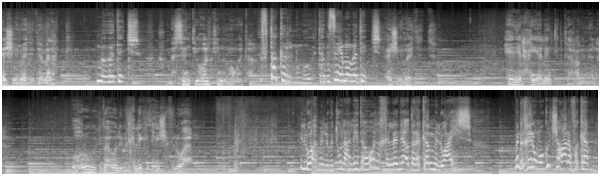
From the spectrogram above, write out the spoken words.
عشقي ماتت يا ملك ما ماتتش. بس انت قلتي انه موتها. افتكر انه موتها بس هي ما ماتتش. عشقي ماتت هي دي الحقيقة اللي انت بتهربي منها. وهروبك ده هو اللي بيخليكي تعيشي في الوهم. الوهم اللي بتقول عليه ده هو اللي خلاني أقدر أكمل وأعيش. من غيره ما كنتش هعرف أكمل.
